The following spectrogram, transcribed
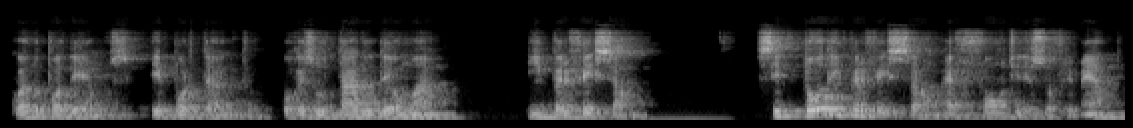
quando podemos, e, portanto, o resultado de uma imperfeição. Se toda imperfeição é fonte de sofrimento,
